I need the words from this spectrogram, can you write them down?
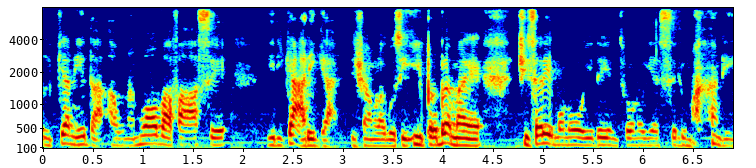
il pianeta a una nuova fase di ricarica, diciamola così. Il problema è ci saremo noi dentro, noi esseri umani,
